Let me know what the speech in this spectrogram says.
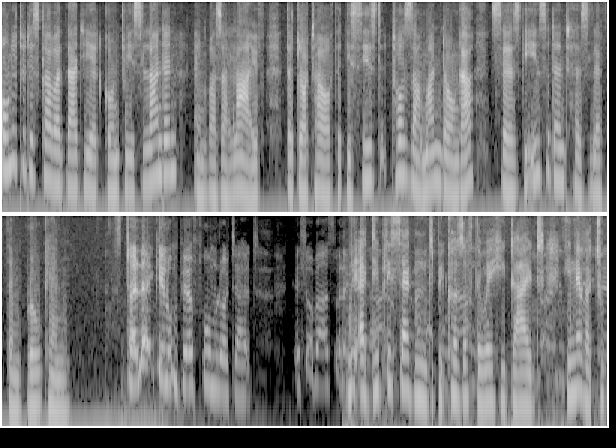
only to discover that he had gone to East London and was alive. The daughter of the deceased, Toza Mandonga, says the incident has left them broken. We are deeply saddened because of the way he died. He never took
